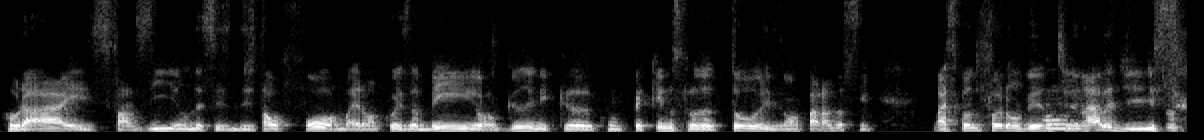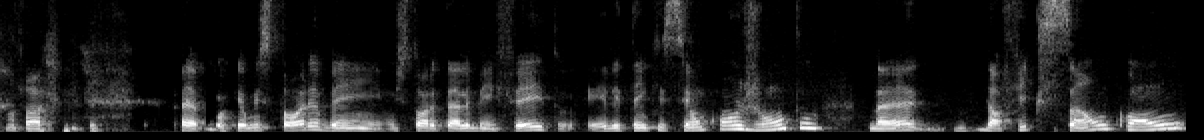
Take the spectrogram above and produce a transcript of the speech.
rurais faziam desse, de tal forma, era uma coisa bem orgânica, com pequenos produtores, uma parada assim. Mas quando foram ver, não tinha é. nada disso, sabe? É, porque uma história bem, um storytelling bem feito, ele tem que ser um conjunto né, da ficção com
